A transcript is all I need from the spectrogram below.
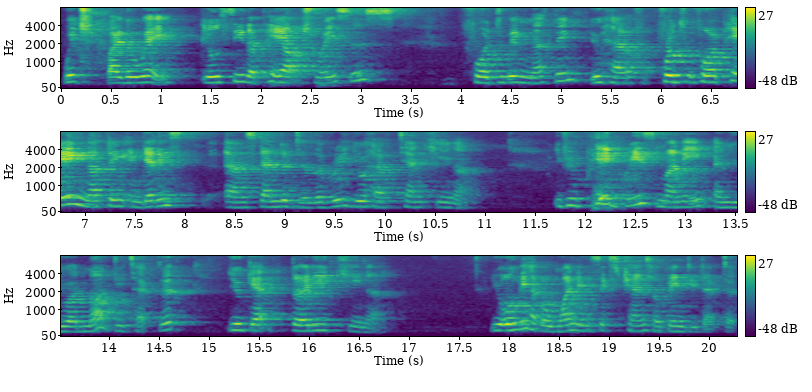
which, by the way, you'll see the payout choices for doing nothing, you have for for paying nothing and getting uh, standard delivery, you have 10 kina. If you pay grease money and you are not detected, you get 30 kina. You only have a 1 in 6 chance of being detected.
